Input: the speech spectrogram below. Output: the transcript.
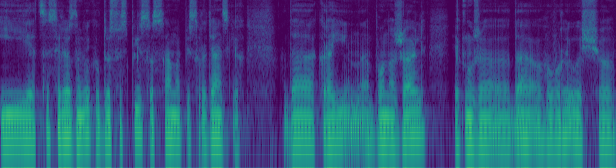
і це серйозний виклик до суспільства саме післярадянських да, країн. Бо, на жаль, як ми вже да, говорили, що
